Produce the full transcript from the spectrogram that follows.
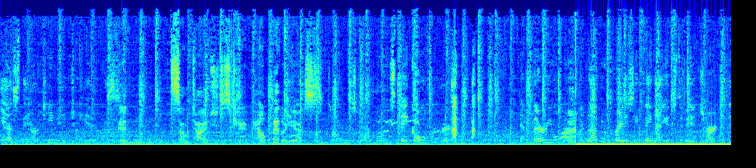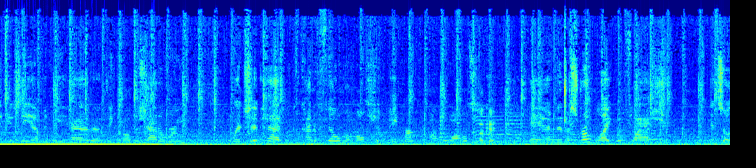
yes, they are teenage kids. and sometimes you just can't help it, I Yeah, guess. Sometimes hormones take over, and, there you are. Another crazy thing. I used to be in charge of the museum, and we had a thing called the shadow room, which it had kind of film emulsion paper on the walls, Okay. and then a strobe light would flash, and so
